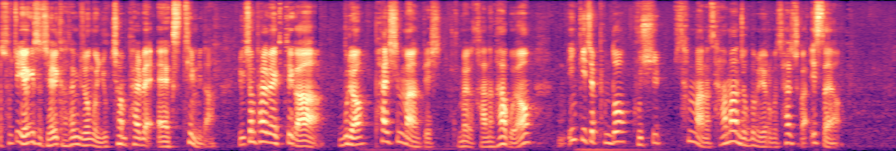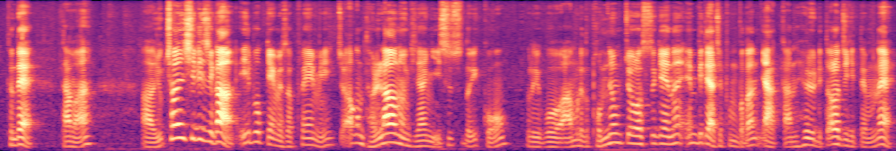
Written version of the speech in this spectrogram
솔직히 여기서 제일 가성비 좋은 건 6800XT입니다. 6800XT가 무려 80만원대 구매가 가능하고요. 인기 제품도 93만원, 4만원 정도면 여러분 살 수가 있어요. 근데 다만 아, 6000 시리즈가 일부 게임에서 프레임이 조금 덜 나오는 기량이 있을 수도 있고 그리고 아무래도 법령적으로 쓰기에는 엔비디아 제품보다는 약간 효율이 떨어지기 때문에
